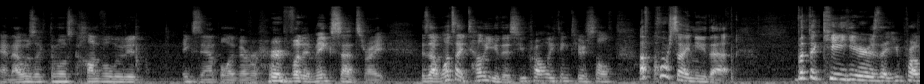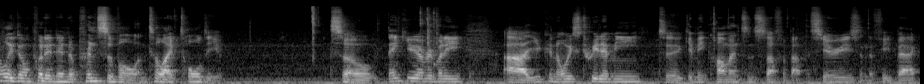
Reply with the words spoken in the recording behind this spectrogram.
And that was like the most convoluted example I've ever heard, but it makes sense, right? Is that once I tell you this, you probably think to yourself, of course I knew that. But the key here is that you probably don't put it into principle until I've told you. So thank you, everybody. Uh, you can always tweet at me to give me comments and stuff about the series and the feedback.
